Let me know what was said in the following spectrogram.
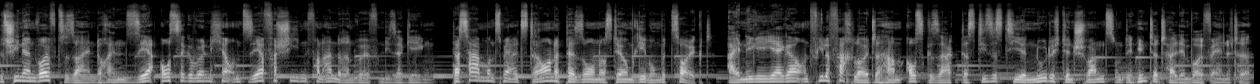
Es schien ein Wolf zu sein, doch ein sehr außergewöhnlicher und sehr verschieden von anderen Wölfen dieser Gegend. Das haben uns mehr als 300 Personen aus der Umgebung bezeugt. Einige Jäger und viele Fachleute haben ausgesagt, dass dieses Tier nur durch den Schwanz und den Hinterteil dem Wolf ähnelte.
